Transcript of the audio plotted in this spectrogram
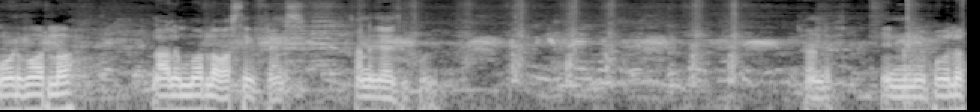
మూడు మూరలు నాలుగు మూరలు వస్తాయి ఫ్రెండ్స్. సన్నజాజి పూలు. చూడండి ఎన్ని పూలు.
